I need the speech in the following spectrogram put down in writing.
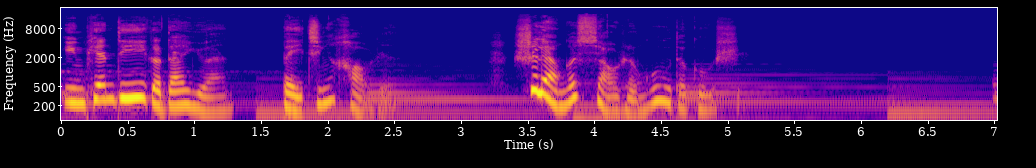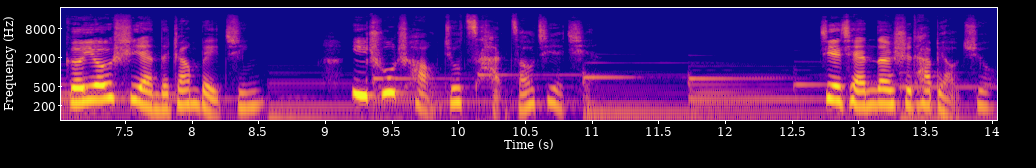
影片第一个单元《北京好人》，是两个小人物的故事。葛优饰演的张北京，一出场就惨遭借钱。借钱的是他表舅，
